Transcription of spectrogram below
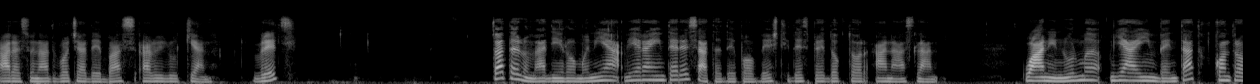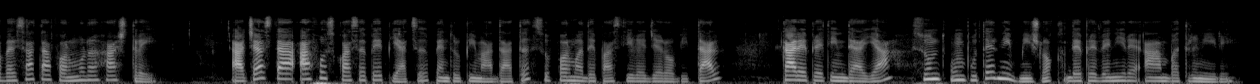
a răsunat vocea de bas a lui Lucian. Vreți? Toată lumea din România era interesată de povești despre doctor Ana Aslan. Cu ani în urmă, ea a inventat controversata formulă H3. Aceasta a fost scoasă pe piață pentru prima dată sub formă de pastile Gerovital, care pretindea ea sunt un puternic mijloc de prevenire a îmbătrânirii.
